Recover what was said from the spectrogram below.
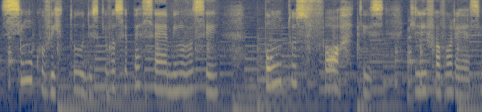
cinco virtudes que você percebe em você, pontos fortes que lhe favorecem,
